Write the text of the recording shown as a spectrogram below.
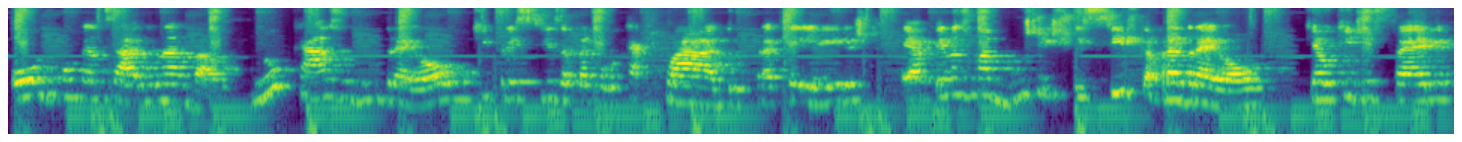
ou do compensado naval. No caso do drywall, o que precisa para colocar quadro, para teleiras, é apenas uma bucha específica para drywall, que é o que difere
